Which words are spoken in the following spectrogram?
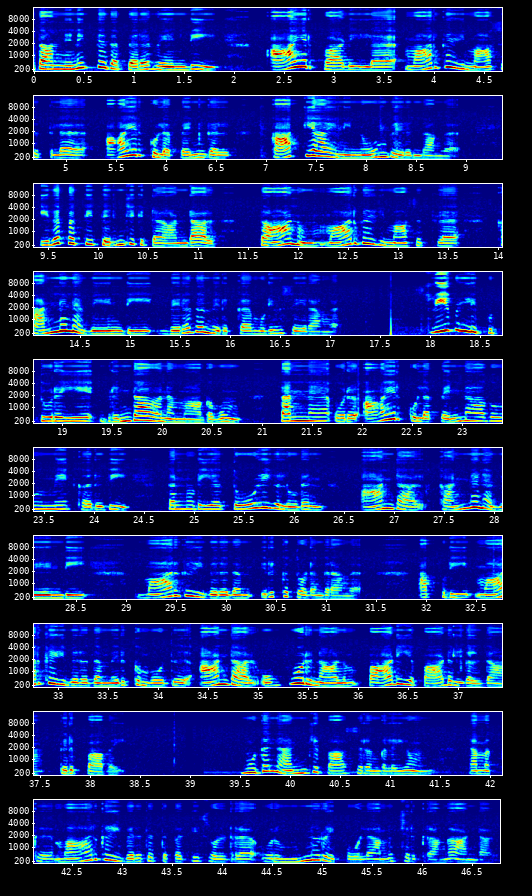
தான் நினைத்ததை பெற வேண்டி ஆயர்பாடியில் மார்கழி மாசத்துல ஆயர்குல பெண்கள் காத்தியாயனி நோன்பு இருந்தாங்க. இதை பற்றி தெரிஞ்சுக்கிட்ட ஆண்டாள் தானும் மார்கழி மாசத்துல கண்ணனை வேண்டி விரதம் இருக்க முடிவு செய்கிறாங்க ஸ்ரீவில்லிபுத்தூரையே பிருந்தாவனமாகவும் தன்னை ஒரு ஆயர்குல பெண்ணாகவுமே கருதி தன்னுடைய தோழிகளுடன் ஆண்டாள் கண்ணனை வேண்டி மார்கழி விரதம் இருக்க தொடங்குறாங்க. அப்படி மார்கழி விரதம் இருக்கும்போது ஆண்டாள் ஒவ்வொரு நாளும் பாடிய பாடல்கள் தான் திருப்பாவை. முதல் அஞ்சு பாசுரங்களையும் நமக்கு மார்கழி விரதத்தை பற்றி சொல்கிற ஒரு முன்னுரை போல அமைச்சிருக்கிறாங்க ஆண்டாள்.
